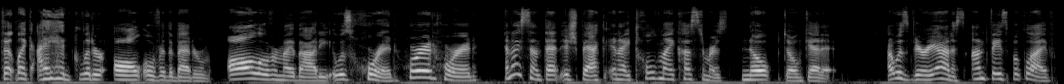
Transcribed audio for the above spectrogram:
that like I had glitter all over the bedroom, all over my body. It was horrid, horrid, horrid. And I sent that ish back and I told my customers, nope, don't get it. I was very honest on Facebook Live.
